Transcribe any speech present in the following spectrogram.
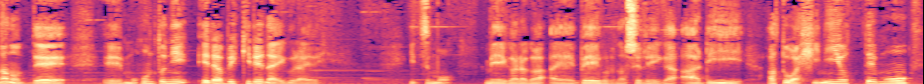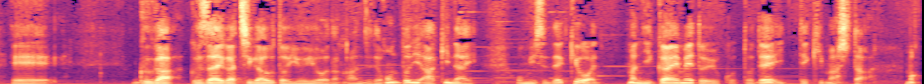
なので、えー、もう本当に選びきれないぐらい、いつも銘柄が、えー、ベーグルの種類があり、あとは日によっても、えー、具が、具材が違うというような感じで、本当に飽きないお店で、今日は、まあ、2回目ということで行ってきました。まあ、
